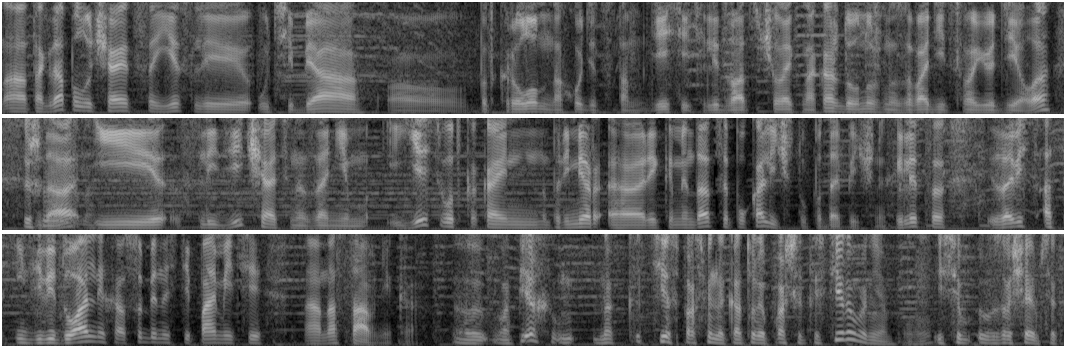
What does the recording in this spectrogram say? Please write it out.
а, тогда получается, если у тебя а, под крылом находится там 10 или 20 человек, на каждого нужно заводить свое дело, Совершенно да, верно. и следить тщательно за ним. Есть вот какая, например, э, рекомендация по количеству подопечных? Или это зависит от индивидуальных особенностей памяти а, наставника? Э, во-первых, те спортсмены, которые прошли тестирование, угу. если возвращаемся к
